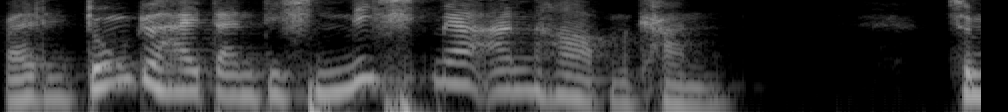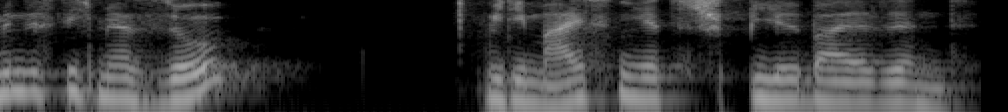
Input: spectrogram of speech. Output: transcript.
weil die Dunkelheit dann dich nicht mehr anhaben kann. Zumindest nicht mehr so, wie die meisten jetzt Spielball sind.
